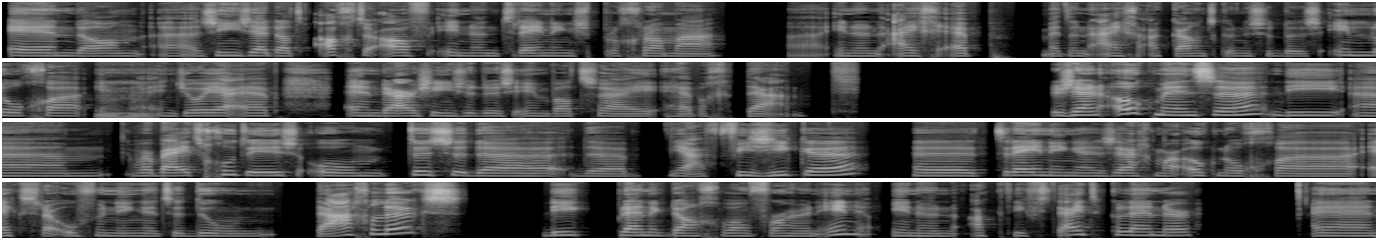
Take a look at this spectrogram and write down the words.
En dan uh, zien zij dat achteraf in hun trainingsprogramma. Uh, in hun eigen app, met een eigen account kunnen ze dus inloggen in mm -hmm. de Enjoya app. En daar zien ze dus in wat zij hebben gedaan. Er zijn ook mensen die, um, waarbij het goed is om tussen de, de ja, fysieke uh, trainingen, zeg maar, ook nog uh, extra oefeningen te doen dagelijks. Die plan ik dan gewoon voor hun in, in hun activiteitenkalender. En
